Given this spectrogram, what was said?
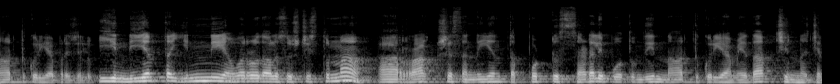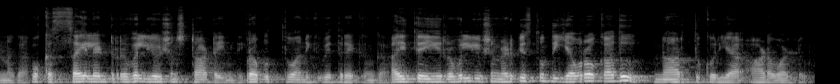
నార్త్ కొరియా ప్రజలు. ఈ నియంత ఇన్ని అవరోధాలు సృష్టిస్తున్నా ఆ రాక్షస నియంత పొట్టు సడలిపోతుంది నార్త్ కొరియా మీద చిన్న చిన్నగా. ఒక సైలెంట్ రెవల్యూషన్ స్టార్ట్ అయింది ప్రభుత్వానికి వ్యతిరేకంగా. అయితే ఈ రెవల్యూషన్ నడిపిస్తుంది ఎవరో కాదు నార్త్ కొరియా ఆడవాళ్ళు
